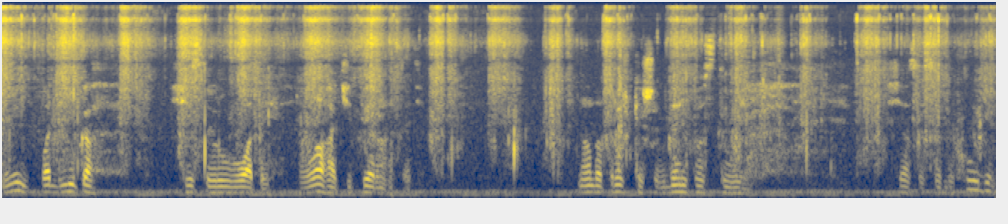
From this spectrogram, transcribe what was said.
а Він падлюка ще сируватий. Влага 14. Надо трошки ще в день постою. Зараз ось доходимо.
